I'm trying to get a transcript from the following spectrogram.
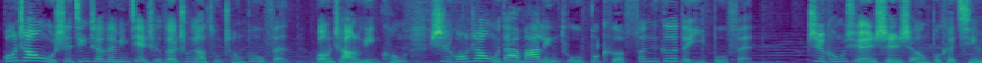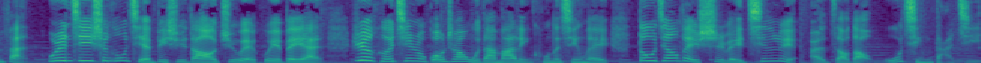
广场舞是精神文明建设的重要组成部分，广场领空是广场舞大妈领土不可分割的一部分。制空权神圣不可侵犯，无人机升空前必须到居委会备案。任何侵入广场舞大妈领空的行为，都将被视为侵略而遭到无情打击。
